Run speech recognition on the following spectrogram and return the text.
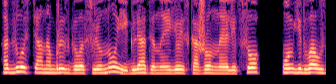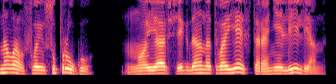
От злости она брызгала слюной, и, глядя на ее искаженное лицо, он едва узнавал свою супругу. Но я всегда на твоей стороне, Лилиан.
